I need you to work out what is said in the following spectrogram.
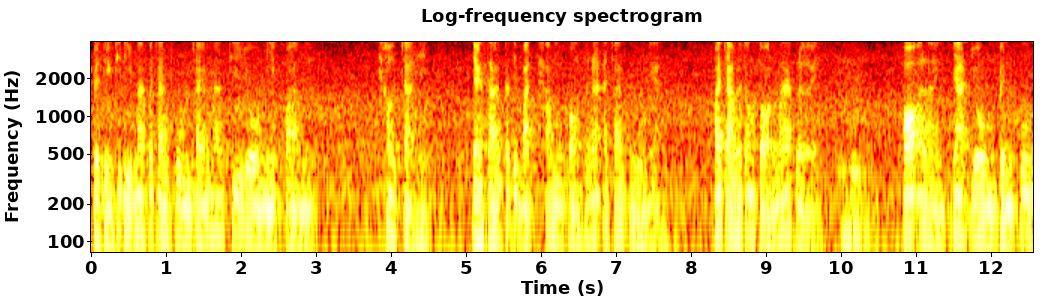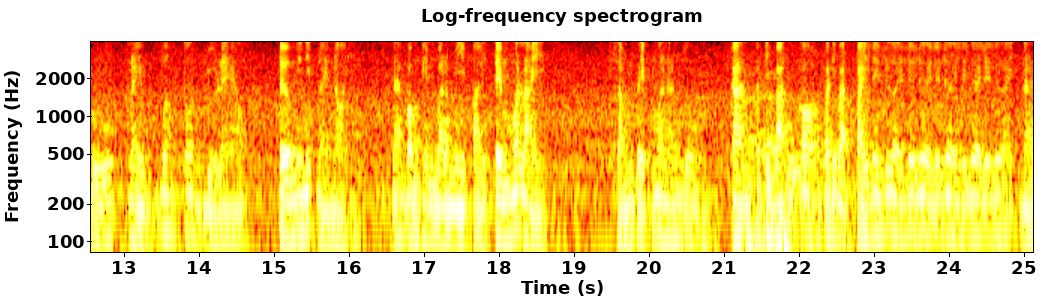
เป็นสิ่งที่ดีมากพระอาจารย์ภูมิใจมากที่โยมมีความเข้าใจ อย่างสายปฏิบัติธรรมของคณะอาจารย์อูเนี่ย พระอาจารย์ไม่ต้องสอนมากเลย เพราะอะไรญาติโยมเป็นผู้รู้ในเบื้องต้นอยู่แล้ว เติมนิดๆหน่อยๆนะบำเพ็ญบารมีไปเต็มเมื่อไหร่สำเร็จเมื่อนั้นโยม การปฏิบัติก็ปฏิบัติไปเรื่อยๆเรื่อยๆเรื่อยๆเรื่อยๆเรื่อยๆนะ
